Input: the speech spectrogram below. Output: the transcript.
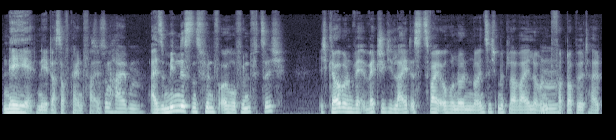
Nee, nee, das auf keinen Fall. So einen halben. Also mindestens 5,50 Euro. Ich glaube, ein Ve- Veggie Delight ist 2,99 Euro mittlerweile und verdoppelt halt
